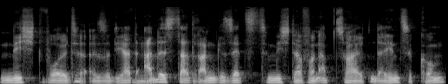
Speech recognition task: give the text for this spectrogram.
nicht wollte. Also die Mhm. hat alles da dran gesetzt, mich davon abzuhalten, dahin zu kommen.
